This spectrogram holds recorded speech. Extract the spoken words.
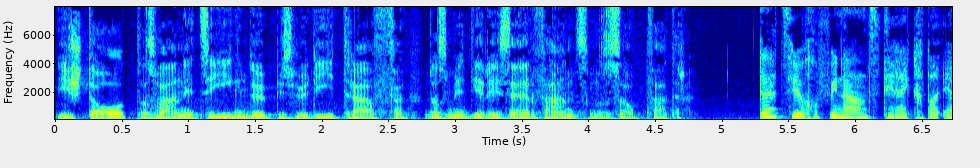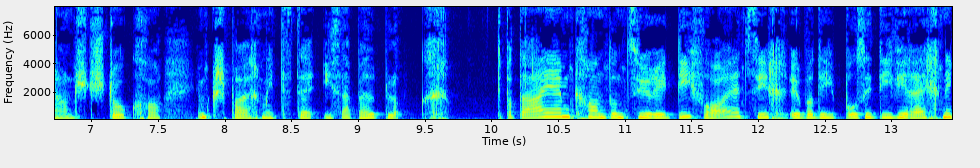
ist da, dass wenn jetzt irgendetwas eintreffen würde, dass wir die Reserve haben, um das abzufedern. Der Zürcher Finanzdirektor Ernst Stocker im Gespräch mit der Isabel Block. Die Parteien im Kanton Zürich die freuen sich über die positive Rechnung.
